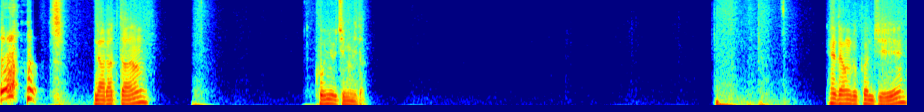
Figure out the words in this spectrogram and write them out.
나라 땅 군유지입니다. 해당 물건지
